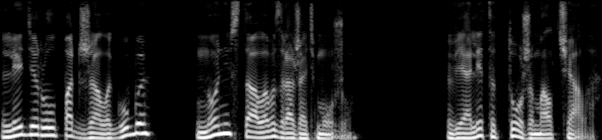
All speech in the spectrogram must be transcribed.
Леди Рул поджала губы, но не стала возражать мужу. Виолетта тоже молчала.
